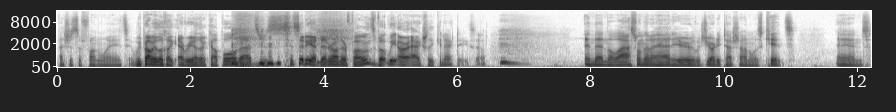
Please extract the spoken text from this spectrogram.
that's just a fun way to we probably look like every other couple that's just sitting at dinner on their phones but we are actually connecting so and then the last one that i had here which you already touched on was kids and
